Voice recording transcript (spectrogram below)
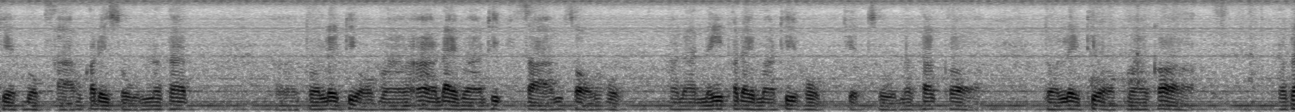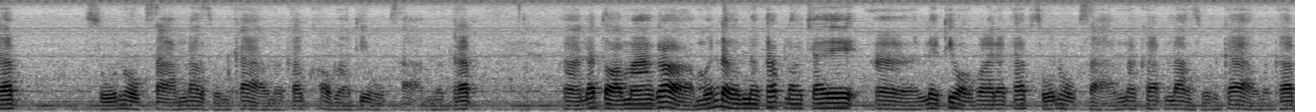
เจ็ดบวกสามก็ได้ศูนย์นะครับตัวเลขที่ออกมาอ่าได้มาที่สามสองหกอันนี้ก็ได้มาที่หกเจ็ดศูนย์นะครับก็ตัวเลขที่ออกมาก็นะครับศูนย์หกสามล่างศูนย์เก้านะครับ เข้ามาที่หกสามนะครับ แล้วต่อมาก็เหมือนเดิมนะครับ เราใช้เลขที่ออกมานะครับ 063 นะครับล่าง 09 นะครับ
